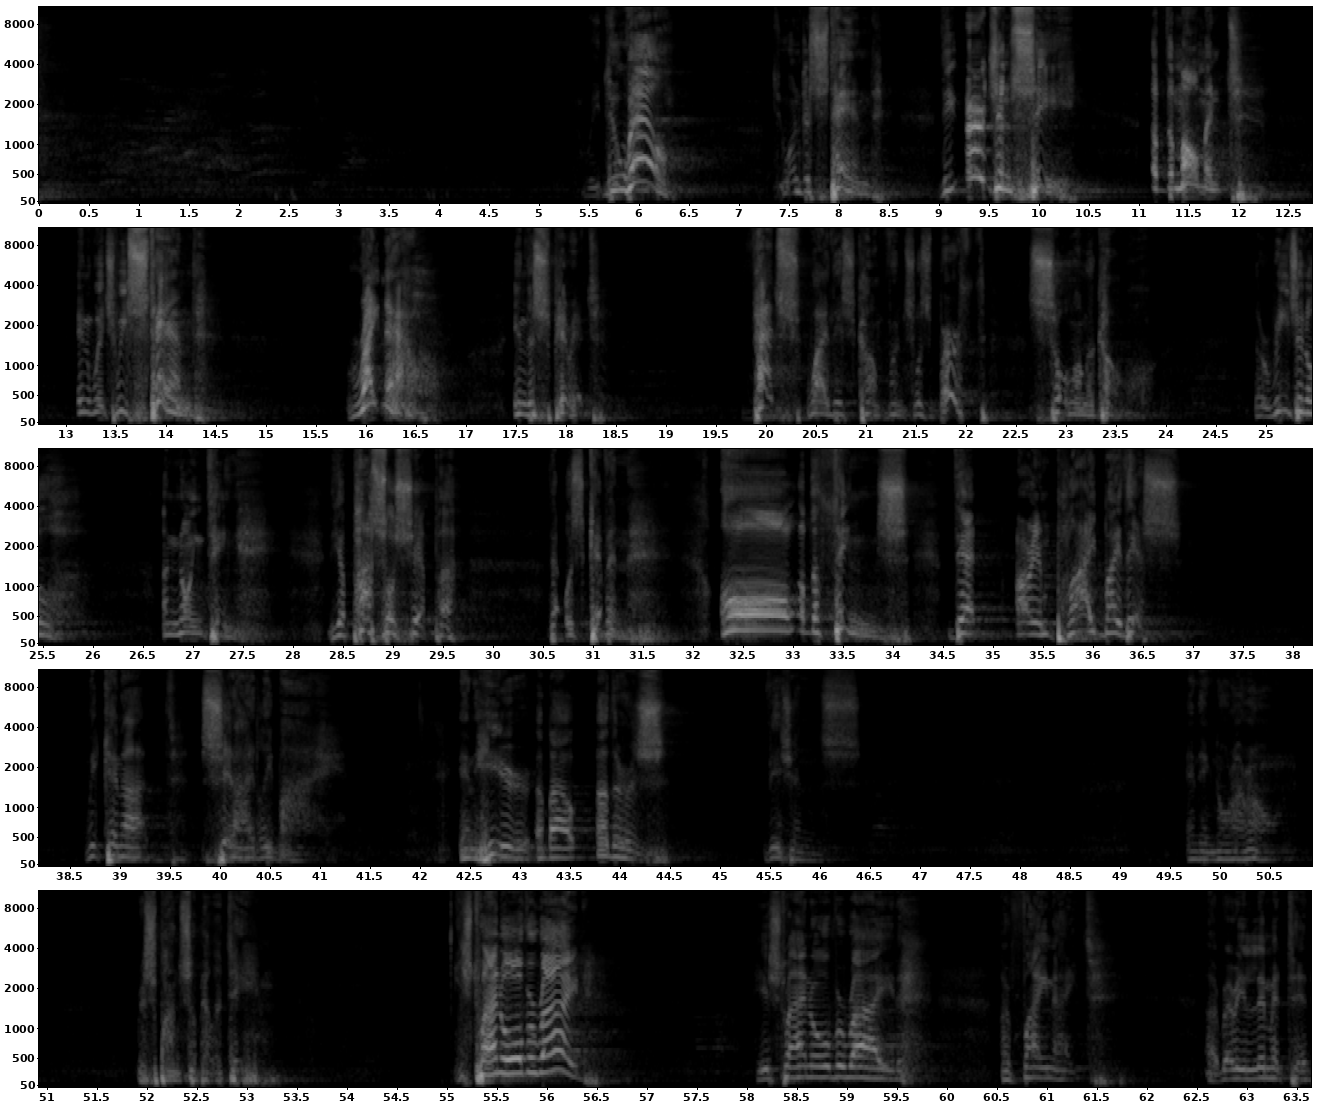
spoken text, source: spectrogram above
We do well to understand the urgency of the moment in which we stand right now in the Spirit. That's why this conference was birthed so long ago. The regional anointing, the apostleship uh, that was given, all of the things that are implied by this, we cannot sit idly by and hear about others' visions and ignore our own responsibility. He's trying to override. He's trying to override our finite, our very limited,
